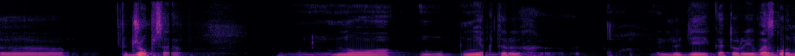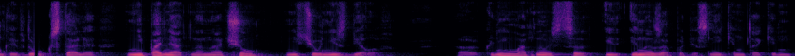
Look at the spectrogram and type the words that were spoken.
э, Джобса, но некоторых людей, которые возгонкой вдруг стали, непонятно на чем, ничего не сделав. Э, к ним относятся и, и на Западе с неким таким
